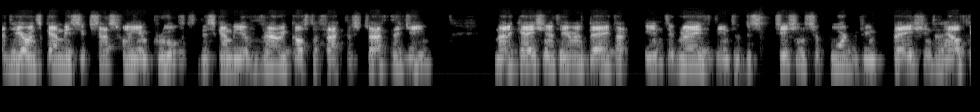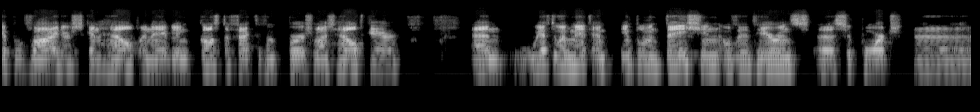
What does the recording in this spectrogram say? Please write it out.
adherence can be successfully improved, this can be a very cost-effective strategy. Medication adherence data integrated into decision support between patients and healthcare providers can help enabling cost-effective and personalized healthcare and we have to admit, implementation of adherence uh, support uh,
